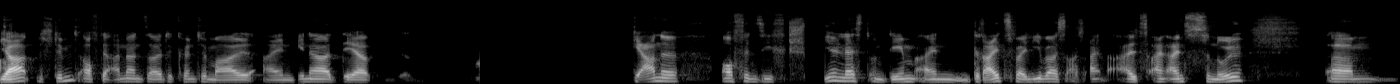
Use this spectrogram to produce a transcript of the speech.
Ja, stimmt. Auf der anderen Seite könnte mal ein Trainer, der äh, gerne offensiv spielen lässt und dem ein 3-2 lieber ist als ein, als ein 1 zu 0, ähm,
